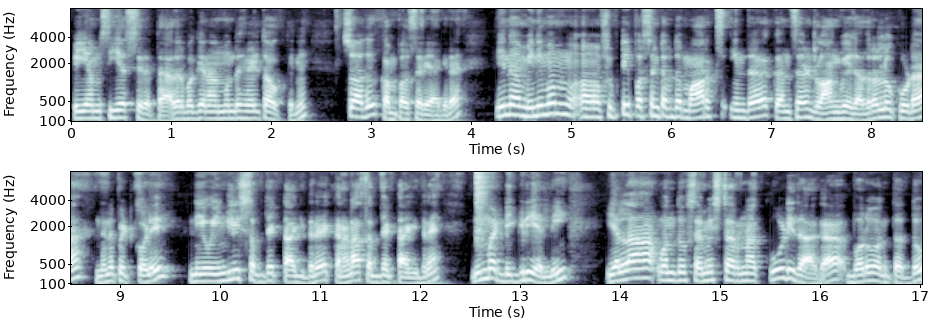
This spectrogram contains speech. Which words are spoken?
ಪಿ ಎಂ ಸಿ ಎಸ್ ಇರುತ್ತೆ. ಅದ್ರ ಬಗ್ಗೆ ನಾನು ಮುಂದೆ ಹೇಳ್ತಾ ಹೋಗ್ತೀನಿ. ಸೊ ಅದು ಕಂಪಲ್ಸರಿ ಆಗಿದೆ. ಇನ್ನು minimum fifty percent of the marks in the concern language ಅದರಲ್ಲೂ ಕೂಡ ನೆನಪಿಟ್ಕೊಳ್ಳಿ. ನೀವು ಇಂಗ್ಲೀಷ್ ಸಬ್ಜೆಕ್ಟ್ ಆಗಿದ್ರೆ ಕನ್ನಡ ಸಬ್ಜೆಕ್ಟ್ ಆಗಿದ್ರೆ, ನಿಮ್ಮ ಡಿಗ್ರಿಯಲ್ಲಿ ಎಲ್ಲ ಒಂದು ಸೆಮಿಸ್ಟರ್ನ ಕೂಡಿದಾಗ ಬರುವಂಥದ್ದು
